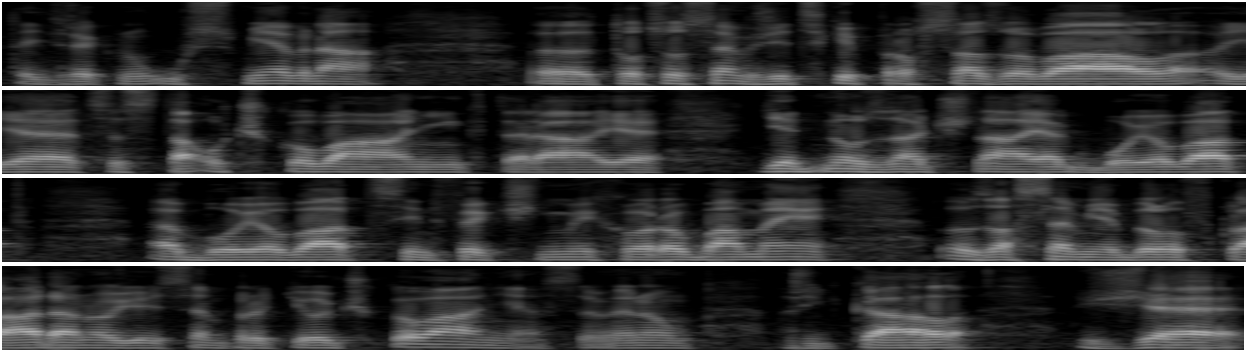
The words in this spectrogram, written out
teď řeknu úsměvná. To, co jsem vždycky prosazoval, je cesta očkování, která je jednoznačná, jak bojovat bojovat s infekčními chorobami. Zase mě bylo vkládáno, že jsem proti očkování. Já jsem jenom říkal, že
